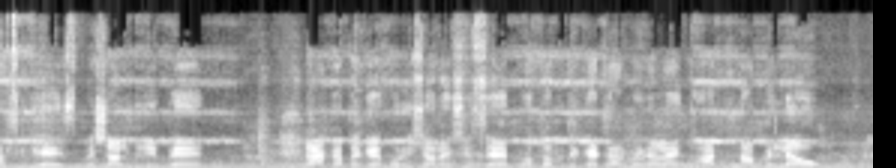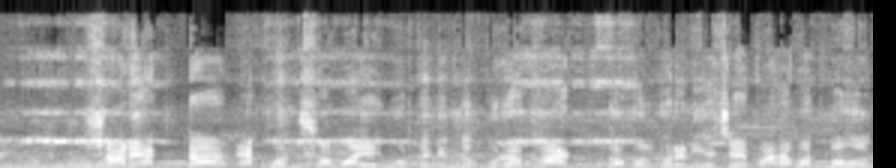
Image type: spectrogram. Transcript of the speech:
আজকে স্পেশাল ট্রিপে ঢাকা থেকে বরিশাল এসেছে। প্রথম দিকে টার্মিনালে ঘাট না পেলেও সাড়ে আটটা এখন সময় এই মুহূর্তে কিন্তু পুরো ঘাট দখল করে নিয়েছে পারাবাদ বহর।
